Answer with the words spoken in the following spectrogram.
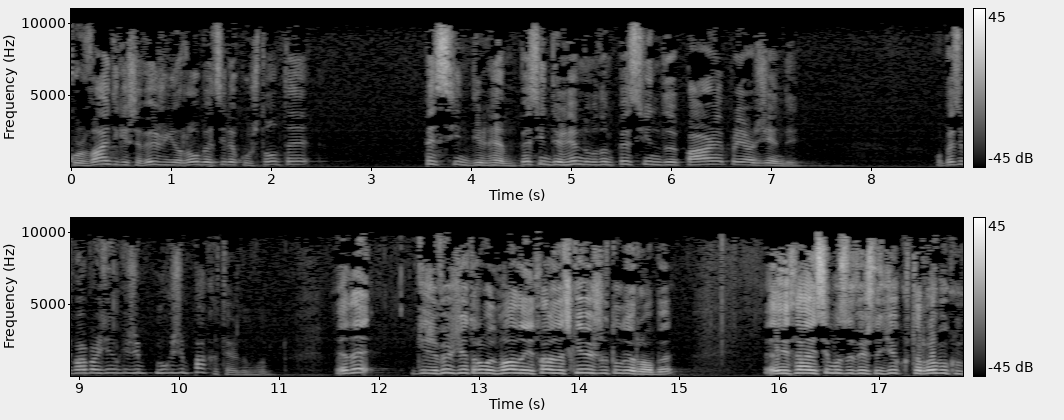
kur vajti kishte veshur një rrobë e cila kushtonte 500 dirhem. 500 dirhem, domethënë 500 pare prej argjendi. Po 500 pare prej argjendi nuk ishin nuk ishin pak atëherë domethënë. Edhe kishte veshur gjithë rrobën e madhe dhe i thanë se ç'ke veshur këtë lloj rrobe? Edhe i tha si mos e vesh unë këtë rrobë kur,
